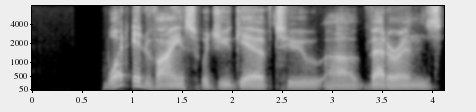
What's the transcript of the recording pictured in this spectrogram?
what advice would you give to uh, veterans?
